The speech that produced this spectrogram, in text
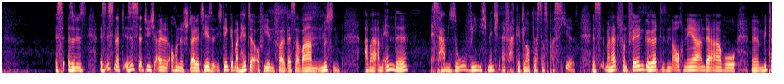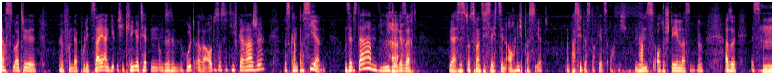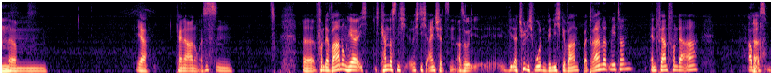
Es, also das, es, ist es ist natürlich eine, auch eine steile These. Ich denke, man hätte auf jeden Fall besser warnen müssen. Aber am Ende, es haben so wenig Menschen einfach geglaubt, dass das passiert. Es, man hat von Fällen gehört, die sind auch näher an der A, wo äh, mittags Leute äh, von der Polizei angeblich geklingelt hätten und gesagt hätten, holt eure Autos aus der Tiefgarage. Das kann passieren. Und selbst da haben die Mieter Ja. gesagt, ja, es ist doch 2016 auch nicht passiert. Dann passiert das doch jetzt auch nicht. Und haben das Auto stehen lassen. Ne? Also es, hm, ähm, ja, keine Ahnung. Es ist ein äh, von der Warnung her, ich, ich kann das nicht richtig einschätzen. Also äh, wir, natürlich wurden wir nicht gewarnt bei 300 Metern entfernt von der A, aber Ja. das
